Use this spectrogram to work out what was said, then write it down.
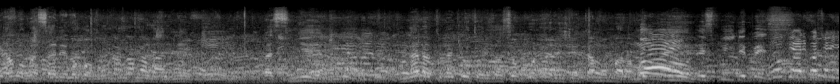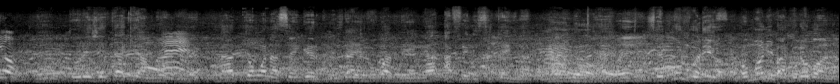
ntango basali eloko yango lobi na genève basigne yango nga natunaki autorisation mpona rejeta yango mbala torejetaki yango na ntongo na 5 heure président ye moko abenga afelicite nga c'est pour vous dire omoni babiloko wana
